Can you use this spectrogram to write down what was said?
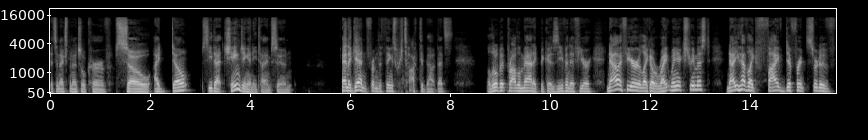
it's an exponential curve. So I don't see that changing anytime soon. And again, from the things we talked about, that's a little bit problematic because even if you're now, if you're like a right wing extremist, now you have like five different sort of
